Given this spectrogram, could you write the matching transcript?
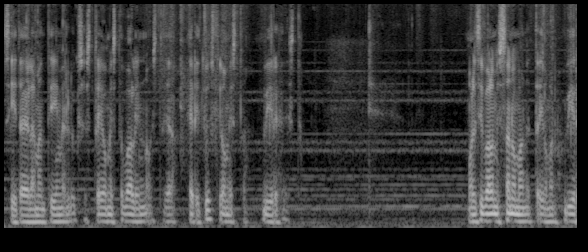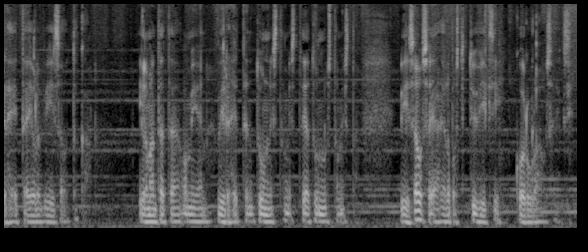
siitä elämän tiimellyksestä ja omista valinnoista ja erityisesti omista virheistä. Mä olisin valmis sanomaan, että ilman virheitä ei ole viisauttakaan. Ilman tätä omien virheiden tunnistamista ja tunnustamista viisaus jää helposti tyhjiksi korulauseiksi.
